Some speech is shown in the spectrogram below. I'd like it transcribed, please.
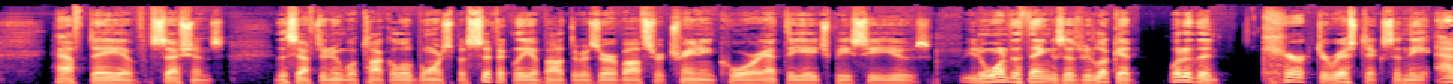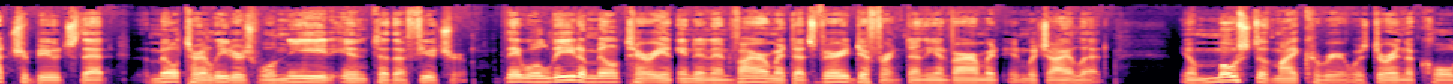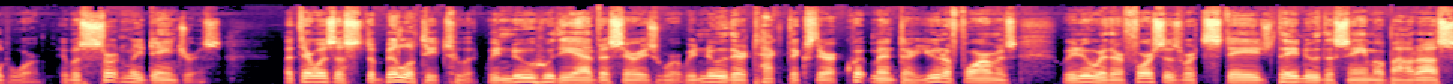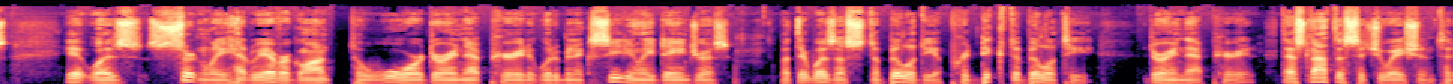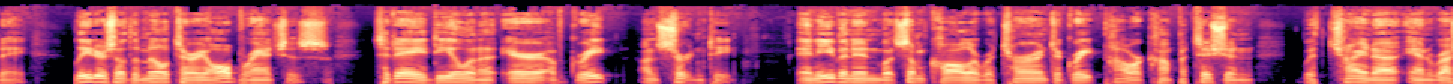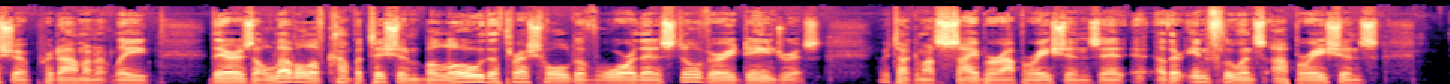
half day of sessions. This afternoon, we'll talk a little more specifically about the Reserve Officer Training Corps at the HBCUs. You know, one of the things as we look at what are the characteristics and the attributes that military leaders will need into the future. They will lead a military in an environment that's very different than the environment in which I led. You know, most of my career was during the Cold War. It was certainly dangerous, but there was a stability to it. We knew who the adversaries were. We knew their tactics, their equipment, their uniforms. We knew where their forces were staged. They knew the same about us. It was certainly, had we ever gone to war during that period, it would have been exceedingly dangerous. But there was a stability, a predictability during that period. That's not the situation today. Leaders of the military, all branches, today deal in an era of great uncertainty, and even in what some call a return to great power competition with China and Russia predominantly, there is a level of competition below the threshold of war that is still very dangerous. We're talking about cyber operations and uh, other influence operations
